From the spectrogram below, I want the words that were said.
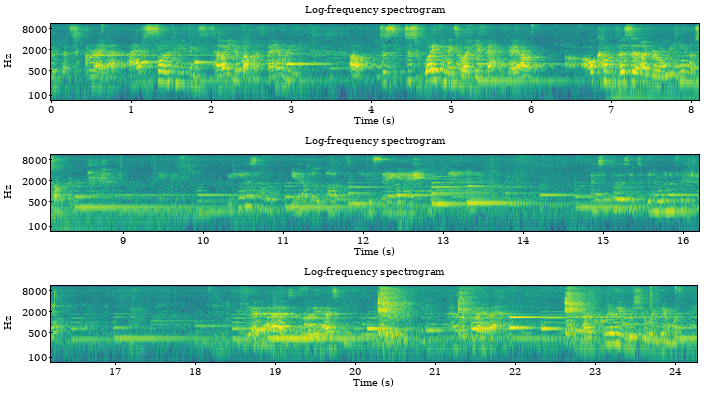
Look, that's great. I, I have so many things to tell you about my family. Oh, just, just wait for me till I get back, okay? I'll, I'll come visit over a weekend or something. You have a lot to say. I, I suppose it's been a wonderful trip. Yeah, it has. It really has been. Hey, look, mate, I, really wish you were here with me.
